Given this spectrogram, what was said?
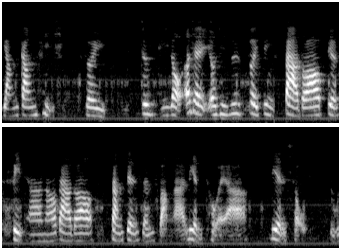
阳刚气息，所以就是肌肉，而且尤其是最近大家都要变 fit 啊，然后大家都要上健身房啊，练腿啊，练手什么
